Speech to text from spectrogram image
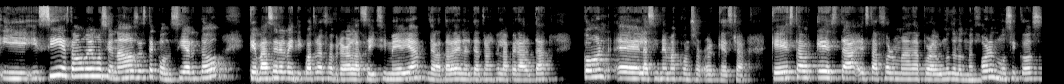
Y, y sí, estamos muy emocionados de este concierto que va a ser el 24 de febrero a las seis y media de la tarde en el Teatro Ángela Peralta con eh, la Cinema Concert Orchestra que esta orquesta está formada por algunos de los mejores músicos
